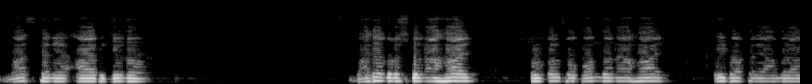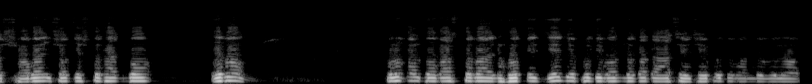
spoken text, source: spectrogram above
মাঝখানে আর যেন বাধাগ্রস্ত না হয়, প্রকল্প বন্ধ না হয়, এই ব্যাপারে আমরা সবাই সচেষ্ট থাকব এবং প্রকল্প বাস্তবায়ন হতে যে যে প্রতিবন্ধকতা আছে, সেই প্রতিবন্ধকগুলো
